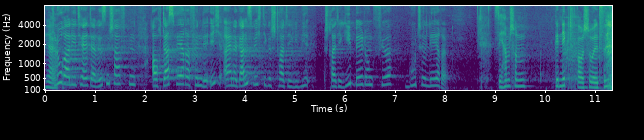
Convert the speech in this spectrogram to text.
Ja. Pluralität der Wissenschaften. Auch das wäre, finde ich, eine ganz wichtige Strategie, Strategiebildung für gute Lehre. Sie haben schon genickt, Frau Schulze.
